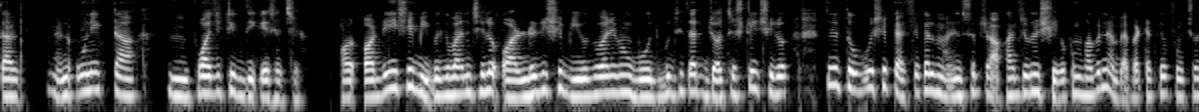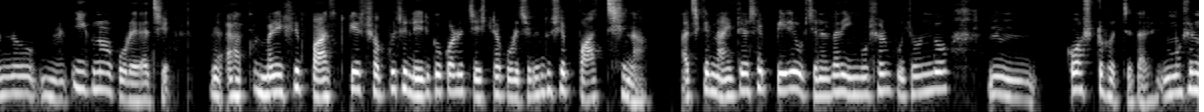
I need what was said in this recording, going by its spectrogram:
তার মানে অনেকটা পজিটিভ দিকে এসেছে। অলরেডি সে বিবেকবান ছিল অলরেডি সে বিবেকবান এবং বোধ বুদ্ধি তার যথেষ্টই ছিল, কিন্তু তবুও সে প্র্যাকটিক্যাল মাইন্ডসেট রাখার জন্য সেরকমভাবে না ব্যাপারটাকে প্রচণ্ড ইগনোর করে গেছে মানে সে পাস্টকে সব কিছু লেরিকো করার চেষ্টা করেছে, কিন্তু সে পাচ্ছে না। আজকে নাইটে সে পেরে উঠছে না, তার ইমোশন প্রচণ্ড কষ্ট হচ্ছে তার ইমোশন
